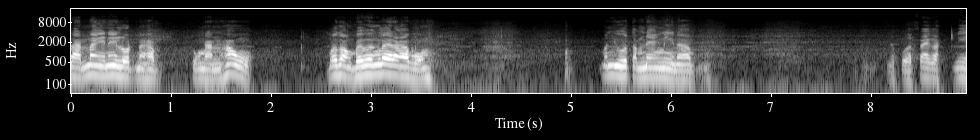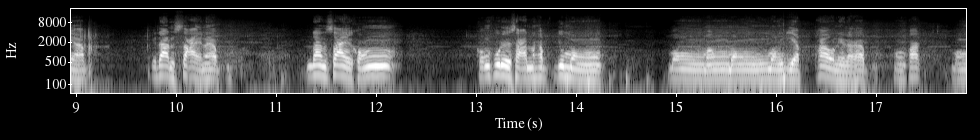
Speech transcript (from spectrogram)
ด้านในในรถนะครับ ตรงนั้นเฮ้าม่ต้องไปเบิ่งเลยนะครับ ผม มันอยู่ตำแหน่งนี้นะครับเดี๋ยวเปิดไฟก่อนนี่ครับที่ด้านซ้ายนะครับ ด้านซ้ายของของผู้โดยสารนะครับอยู่มองมองมองมองมองเหยียบเท่านี่แหละครับมองพักมอง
